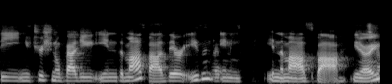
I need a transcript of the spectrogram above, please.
the nutritional value in the Mars bar. There isn't any in the Mars bar, you know,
